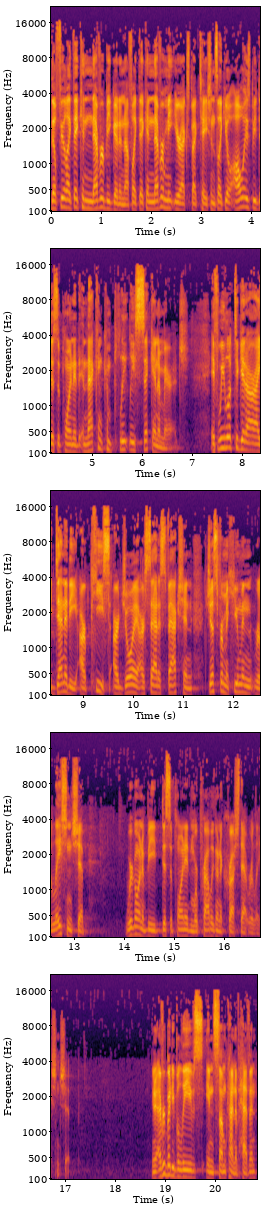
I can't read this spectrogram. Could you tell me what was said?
They'll feel like they can never be good enough, like they can never meet your expectations, like you'll always be disappointed, and that can completely sicken a marriage. If we look to get our identity, our peace, our joy, our satisfaction just from a human relationship, we're going to be disappointed and we're probably going to crush that relationship. You know, everybody believes in some kind of heaven.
